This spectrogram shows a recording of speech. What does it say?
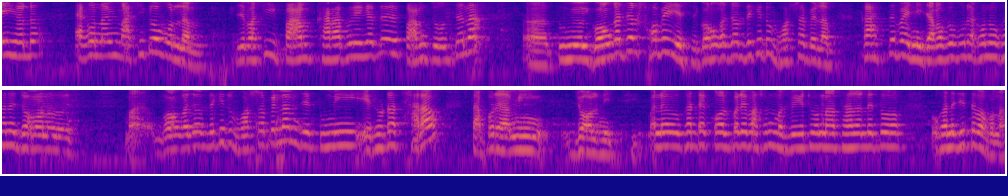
এই হলো। এখন আমি মাসিকেও বললাম যে, মাসি পাম্প খারাপ হয়ে গেছে পাম্প চলছে না। তুমি ওই গঙ্গা জল সবেই এসে, গঙ্গা জল দেখে একটু ভরসা পেলাম। কাচতে পাইনি জামা কাপড় এখনও ওখানে জমানো রয়েছে। গঙ্গা জল দেখে একটু ভরসা পেলাম যে তুমি এঁঠোটা ছাড়াও, তারপরে আমি জল নিচ্ছি। মানে ওখানটায় কল পারে বাসন মাজবে, এঁঠো না ছাড়ালে তো ওখানে যেতে পাবো না।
